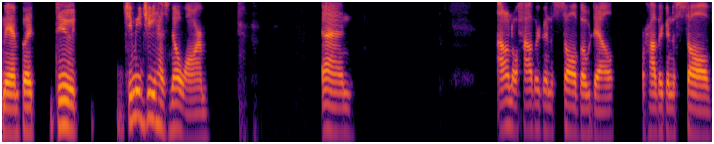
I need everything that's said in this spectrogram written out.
man. But dude, Jimmy G has no arm, and I don't know how they're going to solve Odell or how they're going to solve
